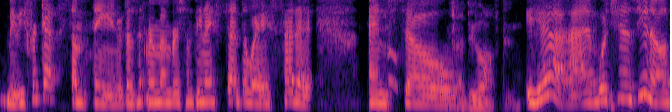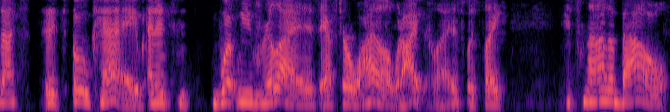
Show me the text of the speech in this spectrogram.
maybe forgets something or doesn't remember something I said the way I said it. And so which I do often. Yeah. And which is, you know, that's, it's okay. And it's what we realized after a while, what I realized was like, it's not about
